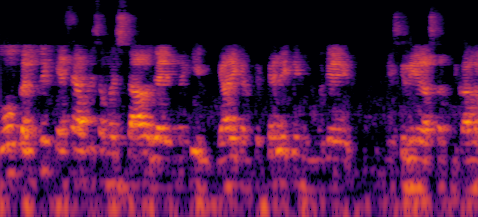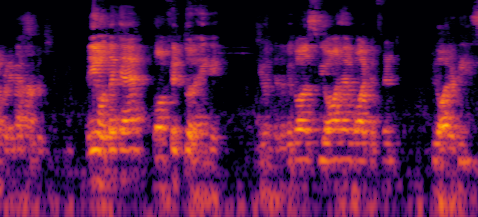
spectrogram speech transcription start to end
वो कंफ्लिक्ट कैसे आपने समझता हो जाए कि यार ये कंफ्लिक्ट है लेकिन मुझे इसके लिए रास्ता निकालना पड़ेगा हाँ। ये होता क्या है कॉन्फ्लिक्ट तो रहेंगे। जीवन के अंदर because we all have got different priorities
